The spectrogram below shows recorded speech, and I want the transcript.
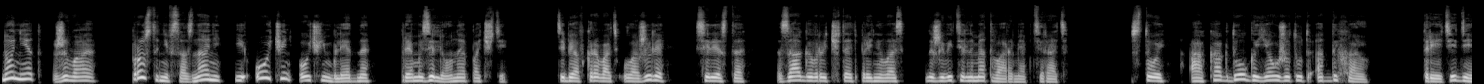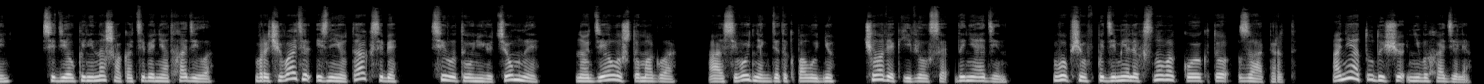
Но нет, живая. Просто не в сознании и очень-очень бледная, прямо зеленая почти. Тебя в кровать уложили, Селеста заговоры читать принялась, доживительными отварами обтирать. Стой, а как долго я уже тут отдыхаю? Третий день. Сиделка ни на шаг от тебя не отходила. Врачеватель из нее так себе, силы-то у нее темные, но делала, что могла. А сегодня, где-то к полудню, человек явился, да не один. В общем, в подземельях снова кое-кто заперт. Они оттуда еще не выходили.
